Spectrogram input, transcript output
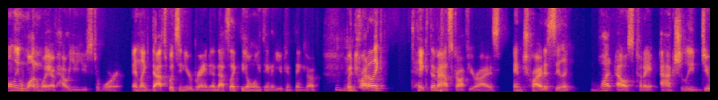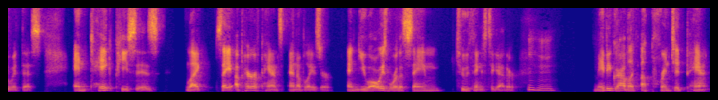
only one way of how you used to wear it. And like that's what's in your brain. And that's like the only thing that you can think of. Mm-hmm. But try to like take the mask off your eyes and try to see like what else could I actually do with this? And take pieces like say a pair of pants and a blazer. And you always wore the same two things together. Mm-hmm maybe grab like a printed pant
